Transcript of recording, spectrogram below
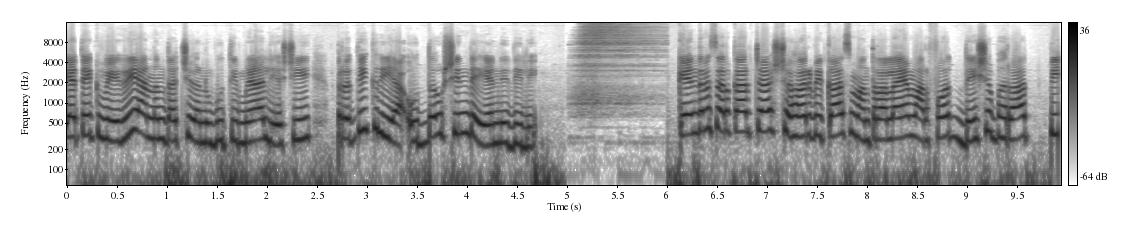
यात एक वेगळी आनंदाची अनुभूती मिळाली अशी प्रतिक्रिया उद्धव शिंदे यांनी दिली. केंद्र सरकारच्या शहर विकास मंत्रालयामार्फत देशभरात पी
